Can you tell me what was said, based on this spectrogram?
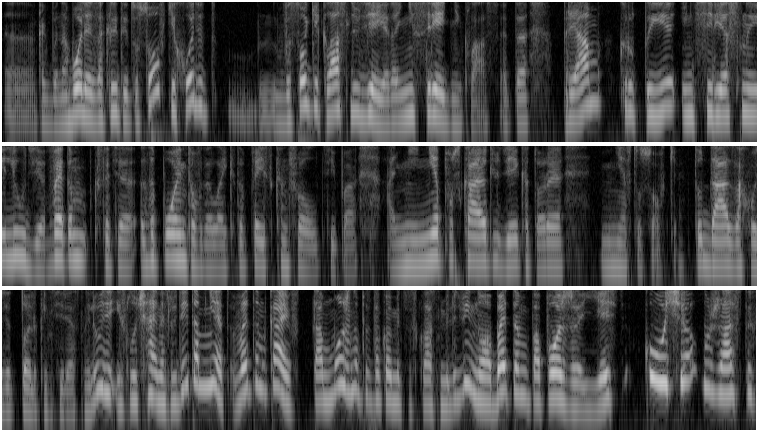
э, как бы на более закрытые тусовки ходит высокий класс людей, это не средний класс, это прям крутые, интересные люди. В этом, кстати, the point of the like the face control, типа, они не пускают людей, которые не в тусовке. Туда заходят только интересные люди, и случайных людей там нет. В этом кайф. Там можно познакомиться с классными людьми, но об этом попозже. Есть куча ужасных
